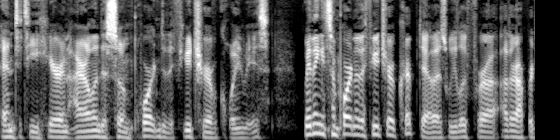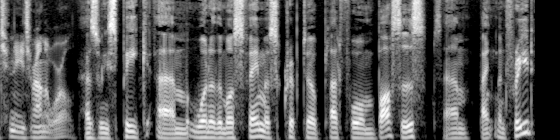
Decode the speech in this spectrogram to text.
entity here in Ireland is so important to the future of Coinbase we think it's important to the future of crypto as we look for uh, other opportunities around the world. As we speak, um, one of the most famous crypto platform bosses, Sam Bankman Fried,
